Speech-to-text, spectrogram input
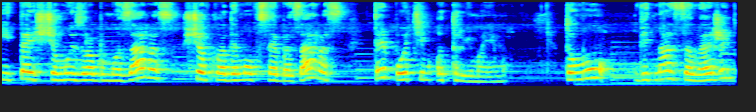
І те, що ми зробимо зараз, що вкладемо в себе зараз, те потім отримаємо. Тому від нас залежить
